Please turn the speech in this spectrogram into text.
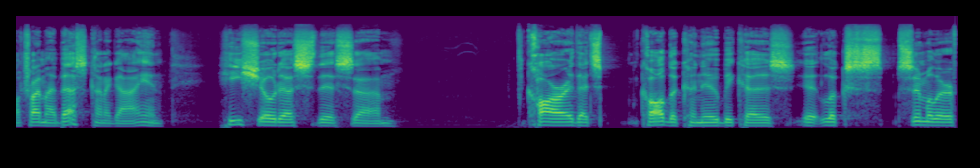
I'll try my best, kind of guy. And he showed us this um, car that's called the Canoo because it looks similar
